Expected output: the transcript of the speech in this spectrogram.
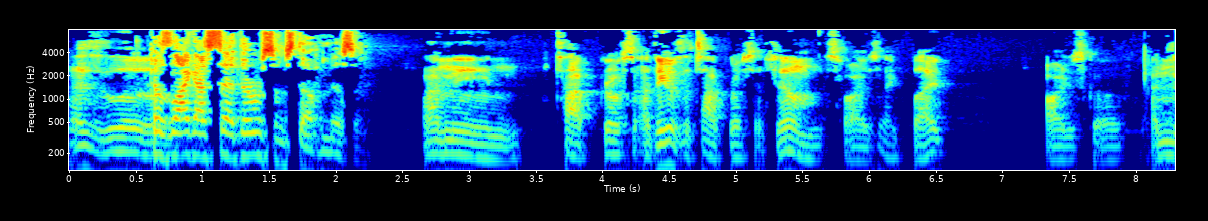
that's a little Because like I said, there was some stuff missing. I mean, top gross. I think it was a top grossing film as far as like black artists go. And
